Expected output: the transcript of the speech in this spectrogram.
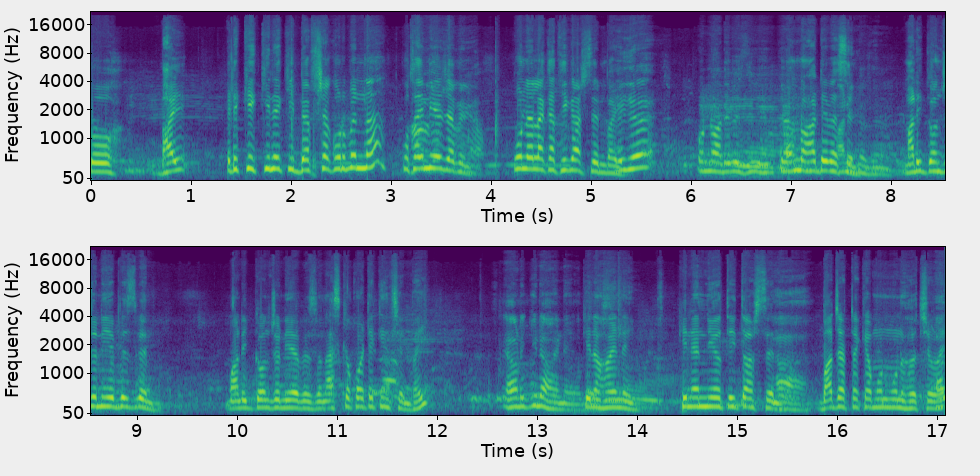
তো ভাই এটা কি কিনে কি ব্যবসা করবেন না? কোথায় নিয়ে যাবেন? কোন এলাকা থেকে আসছেন ভাই? এই যে অন্য হাটে অন্য হাটে বেচেন। মানিকগঞ্জ নিয়ে বেচবেন? মানিকগঞ্জ নিয়ে বেচবেন। আজকে কয়টা কিনছেন ভাই? এখন কিনা হয় না কিনা হয় নাই। কিনার নিয়তেই তো আসছেন। হ্যাঁ। বাজারটা কেমন মনে হচ্ছে ভাই?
